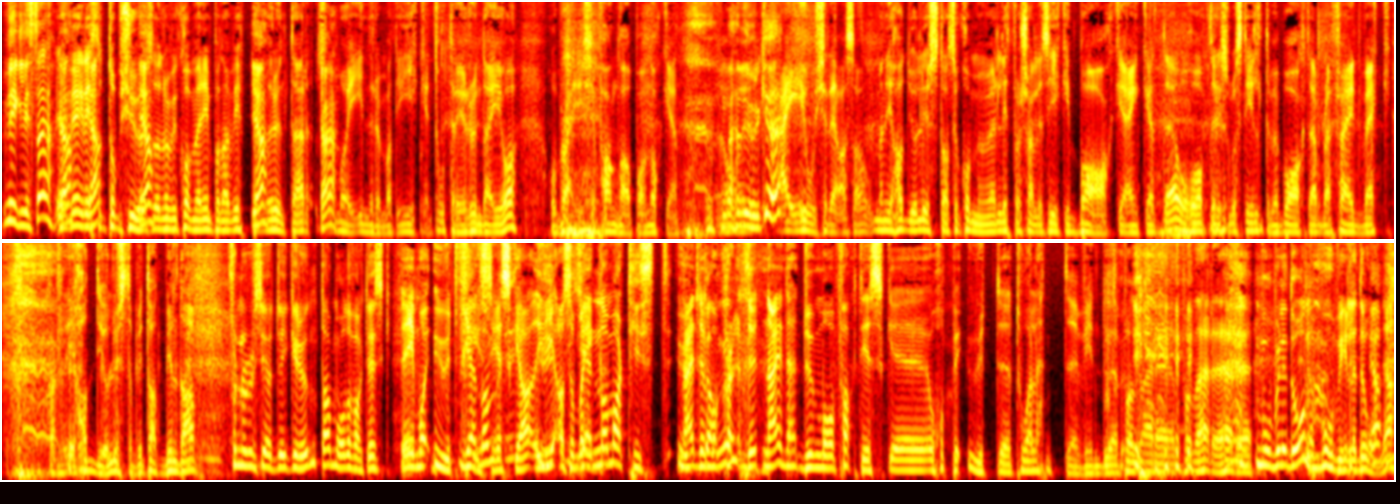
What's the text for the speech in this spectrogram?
VG-lista, ja. Ja, VG-lista topp 20, ja. så når vi kommer inn på den vippen Ja. rundt der, så Ja, ja. må jeg innrømme at jeg gikk en to-tre runder i òg, og ble ikke fanga opp av noen. Nei, du gjorde ikke det? Nei, jeg gjorde ikke det, altså. Men jeg hadde jo lyst, altså, kom komme med litt forskjellig, så gikk jeg bak i enkelte, og håpte liksom og stilte meg bak der, ble feid vekk. Kanskje, jeg hadde jo lyst til å bli tatt bilde av. For når du sier at du gikk rundt, da må du faktisk Jeg må ut gjennom, fysisk, ja. Altså, jeg- gjennom Nei du, må, artistutgangen. nei, du må faktisk uh, hoppe ut uh, toalettvinduet på den der, på den der uh, Mobile doen. Ja.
